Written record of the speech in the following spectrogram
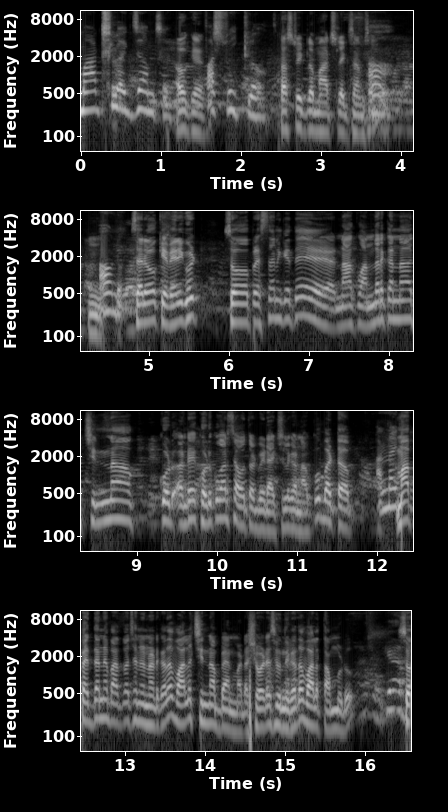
మార్చ్లో ఎగ్జామ్స్ ఓకే ఫస్ట్ వీక్లో. ఫస్ట్ వీక్లో మార్చ్లో ఎగ్జామ్స్ అవును. సరే ఓకే వెరీ గుడ్ సో ప్రస్తుతానికైతే నాకు అందరికన్నా చిన్న కొడు అంటే కొడుకు వరుస అవుతాడు వీడు యాక్చువల్గా నాకు బట్ అన్నయ్య మా పెద్దన్న భద్రాచలం ఉన్నాడు కదా వాళ్ళ చిన్న అబ్బాయి అనమాట షోడేసి ఉంది కదా వాళ్ళ తమ్ముడు. సో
